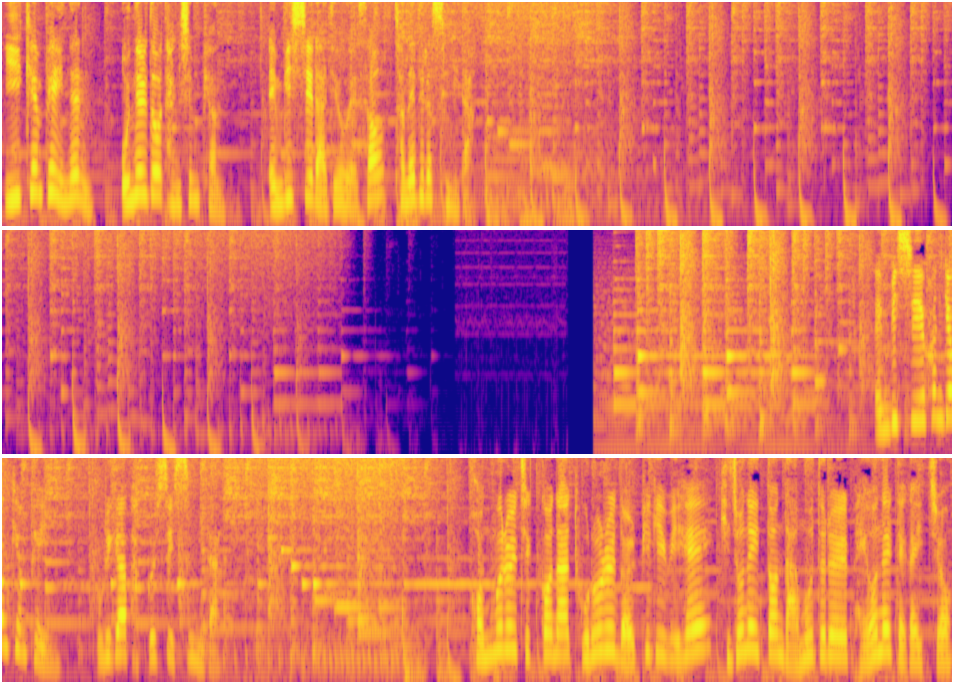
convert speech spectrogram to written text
이 캠페인은 오늘도 당신 편, MBC 라디오에서 전해드렸습니다. MBC 환경 캠페인 우리가 바꿀 수 있습니다. 건물을 짓거나 도로를 넓히기 위해 기존에 있던 나무들을 베어낼 때가 있죠.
